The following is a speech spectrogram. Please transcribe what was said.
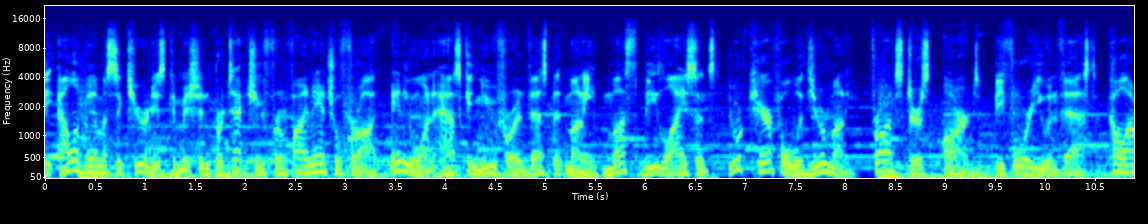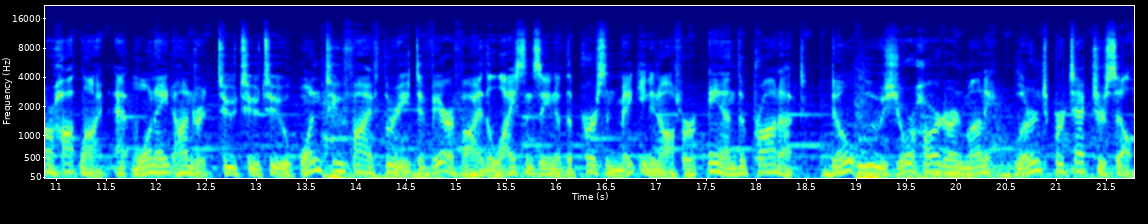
The Alabama Securities Commission protects you from financial fraud. Anyone asking you for investment money must be licensed. You're careful with your money. Fraudsters aren't. Before you invest, call our hotline at 1 800 222 1253 to verify the licensing of the person making an offer and the product. Don't lose your hard earned money. Learn to protect yourself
